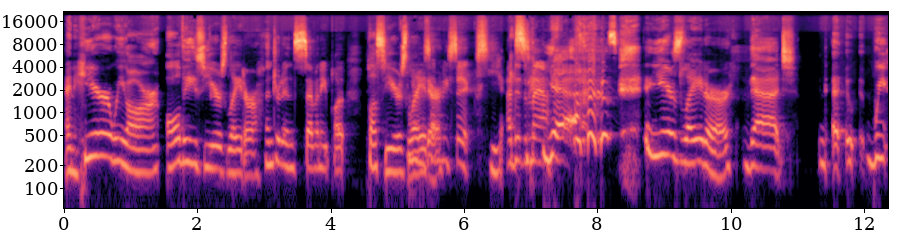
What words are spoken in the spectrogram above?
And here we are, all these years later, 170 plus, plus years later. 76. Yes. I did the math. Yes. years later, that we,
